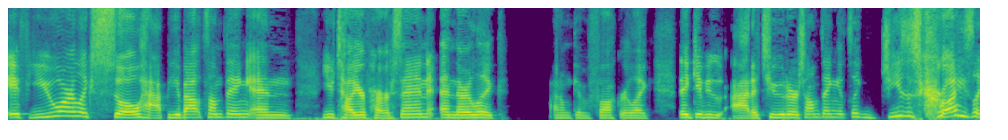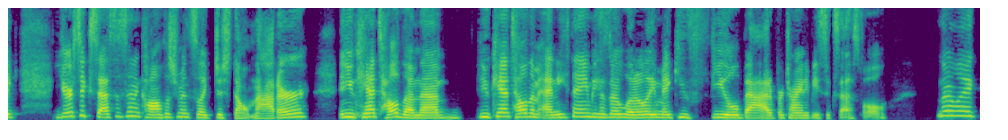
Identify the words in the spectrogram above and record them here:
if you are like so happy about something and you tell your person and they're like I don't give a fuck or like they give you attitude or something it's like Jesus Christ like your successes and accomplishments like just don't matter and you can't tell them that you can't tell them anything because they're literally make you feel bad for trying to be successful. And they're like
